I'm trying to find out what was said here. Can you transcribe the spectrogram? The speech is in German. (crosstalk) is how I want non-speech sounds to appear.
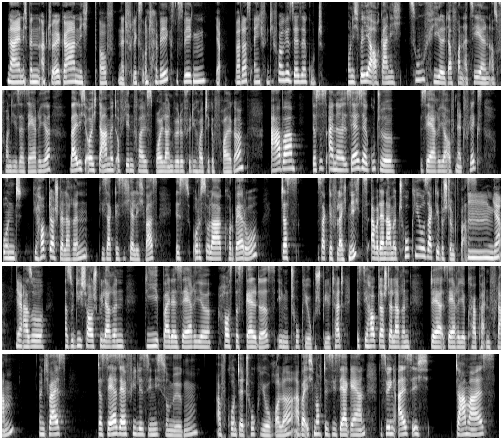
Nein, ich bin aktuell gar nicht auf Netflix unterwegs. Deswegen, ja, war das eigentlich für die Folge sehr, sehr gut. Und ich will ja auch gar nicht zu viel davon erzählen, also von dieser Serie, weil ich euch damit auf jeden Fall spoilern würde für die heutige Folge. Aber das ist eine sehr, sehr gute Serie auf Netflix. Und die Hauptdarstellerin, die sagt dir sicherlich was, ist Ursula Corbero. Das sagt dir vielleicht nichts, aber der Name Tokio sagt dir bestimmt was. Mm, ja, ja. Also, also die Schauspielerin, die bei der Serie Haus des Geldes eben Tokio gespielt hat, ist die Hauptdarstellerin der Serie Körper in Flammen. Und ich weiß, dass sehr, sehr viele sie nicht so mögen, aufgrund der Tokio-Rolle, aber ich mochte sie sehr gern. Deswegen, als ich damals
